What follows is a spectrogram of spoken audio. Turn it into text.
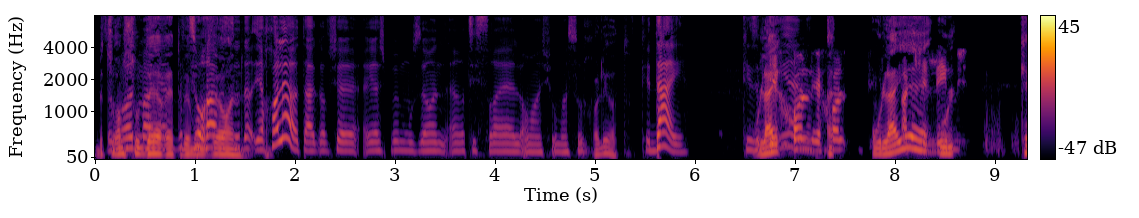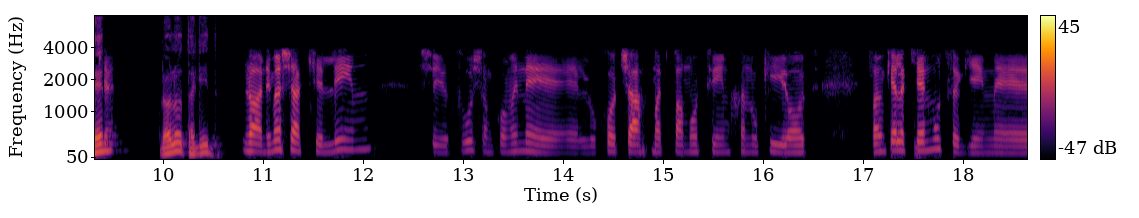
בצורה מסודרת, במוזיאון. מסודר, יכול להיות, אגב, שיש במוזיאון ארץ ישראל או משהו מהסוג. יכול להיות. כדאי. כי זה אולי, יכול, יכול... אולי... אה, הכלים... אול... כן? כן? לא, לא, תגיד. לא, אני אומר שהכלים שיוצרו שם, כל מיני לוחות שחמט, פמוטים, חנוכיות, דברים כאלה כן מוצגים אה,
